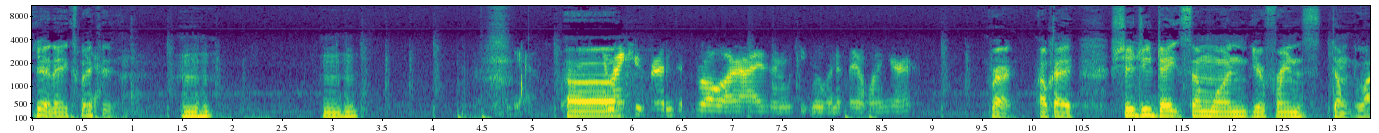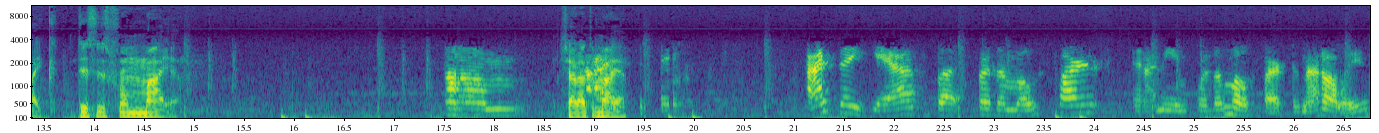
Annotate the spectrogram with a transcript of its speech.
yeah, they expect it. Mm-hmm. Mm-hmm. Yeah. Uh, and my two friends just roll our eyes and keep moving if they don't want to hear it. Right. Okay. Should you date someone your friends don't like? This is from Maya. Um Shout out to Maya. Say, I say yeah, but for the most part, and I mean for the most part, because not always.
